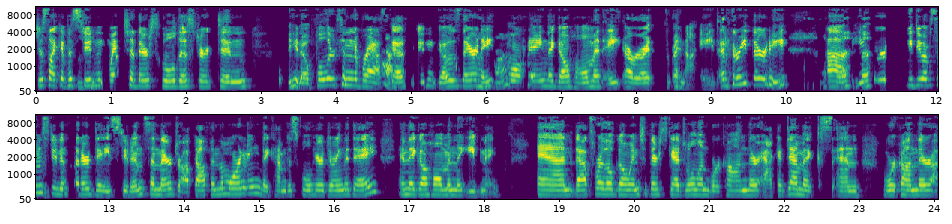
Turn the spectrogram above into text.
Just like if a mm-hmm. student mm-hmm. went to their school district in, you know, Fullerton, Nebraska, yeah. student goes there at uh-huh. eight in the uh-huh. morning. They go home at eight or at not eight at three thirty. Uh, we do have some students that are day students and they're dropped off in the morning. They come to school here during the day and they go home in the evening. And that's where they'll go into their schedule and work on their academics and work on their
